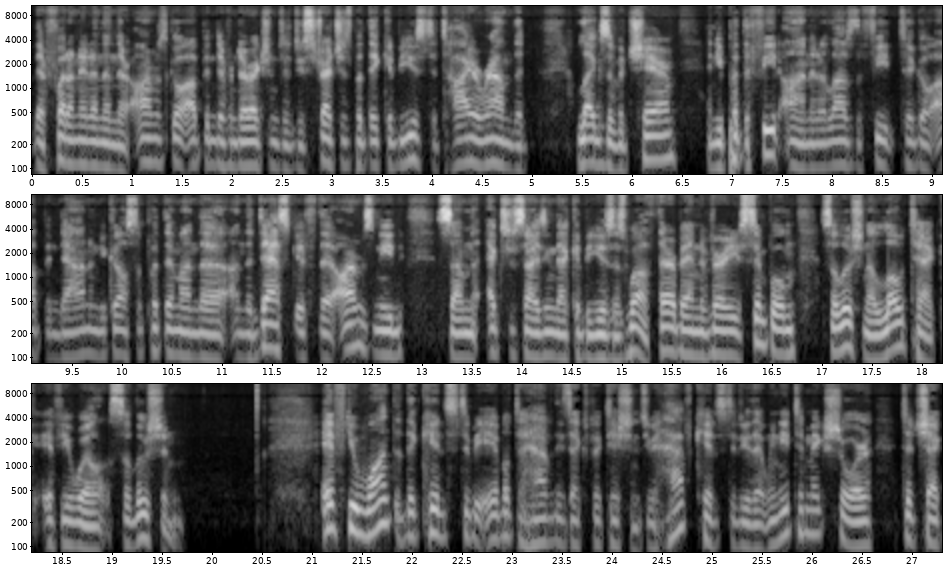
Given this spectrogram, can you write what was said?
their foot on it and then their arms go up in different directions and do stretches, but they could be used to tie around the legs of a chair and you put the feet on and it allows the feet to go up and down and you could also put them on the on the desk if the arms need some exercising that could be used as well. TheraBand a very simple solution, a low tech, if you will, solution if you want the kids to be able to have these expectations, you have kids to do that. We need to make sure to check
